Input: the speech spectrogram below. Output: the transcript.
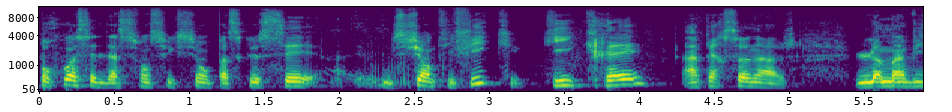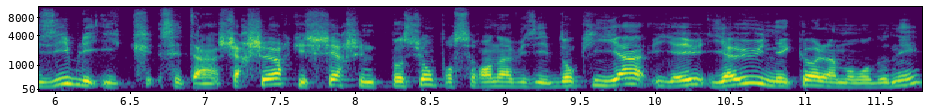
pourquoi c'est de la science-fiction? Parce que c'est une scientifique qui crée un personnage. L'homme invisible, c'est un chercheur qui cherche une potion pour se rendre invisible. Donc il y a, il y a, eu, il y a une école à un moment donné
